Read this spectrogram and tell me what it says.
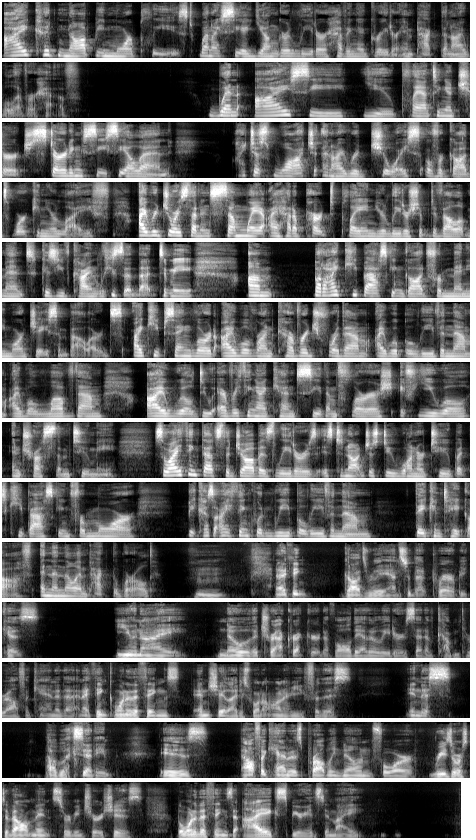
I could not be more pleased when I see a younger leader having a greater impact than I will ever have. When I see you planting a church, starting CCLN, I just watch and I rejoice over God's work in your life. I rejoice that in some way I had a part to play in your leadership development because you've kindly said that to me. Um, but I keep asking God for many more Jason Ballards. I keep saying, Lord, I will run coverage for them. I will believe in them. I will love them. I will do everything I can to see them flourish if you will entrust them to me. So I think that's the job as leaders is to not just do one or two, but to keep asking for more because I think when we believe in them, they can take off and then they'll impact the world. Hmm. And I think God's really answered that prayer because you and I know the track record of all the other leaders that have come through Alpha Canada. And I think one of the things, and Shaila, I just want to honor you for this in this public setting, is Alpha Canada is probably known for resource development, serving churches. But one of the things that I experienced in my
